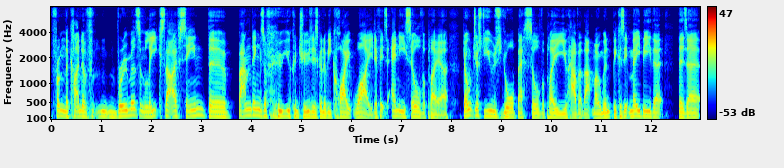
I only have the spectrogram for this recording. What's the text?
from the kind of rumors and leaks that I've seen, the bandings of who you can choose is going to be quite wide. If it's any silver player, don't just use your best silver player you have at that moment because it may be that there's a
